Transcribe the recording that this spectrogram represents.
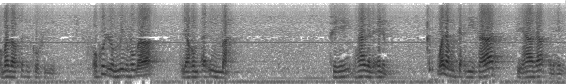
ومدرسة الكوفيين وكل منهما لهم أئمة في هذا العلم ولهم تأليفات في هذا العلم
